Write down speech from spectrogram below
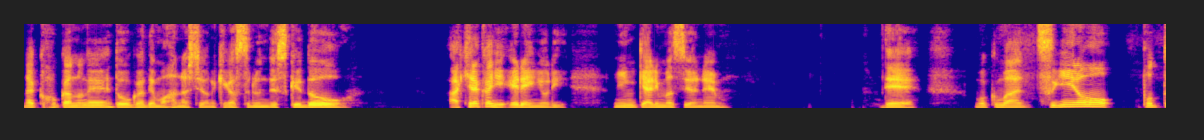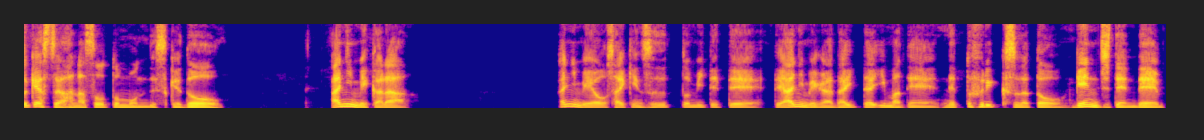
なんか他のね、動画でも話したような気がするんですけど、明らかにエレンより人気ありますよね。で、僕まあ次のポッドキャストで話そうと思うんですけど、アニメから、アニメを最近ずっと見てて、で、アニメがだいたい今ね、ネットフリックスだと、現時点で、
